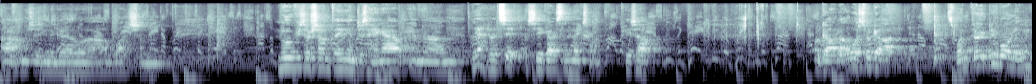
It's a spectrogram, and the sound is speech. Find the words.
Uh, I'm just gonna go uh, watch some movies or something and just hang out and um, yeah that's it. I'll see you guys in the next one. Peace out. Oh god i almost forgot. It's 1.30 in the morning.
